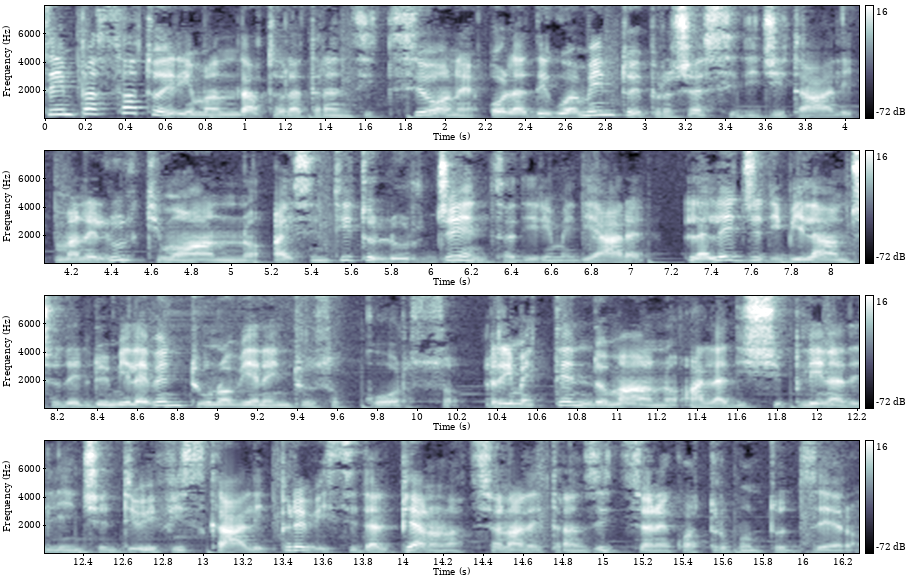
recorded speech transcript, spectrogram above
Se in passato hai rimandato la transizione o l'adeguamento ai processi digitali, ma nell'ultimo anno hai sentito l'urgenza di rimediare, la legge di bilancio del 2021 viene in tuo soccorso, rimettendo mano alla disciplina degli incentivi fiscali previsti dal Piano Nazionale Transizione 4.0.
